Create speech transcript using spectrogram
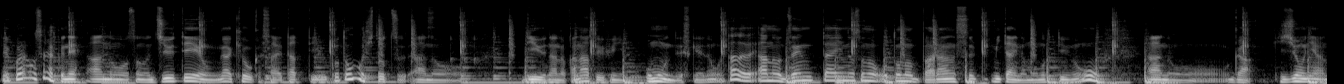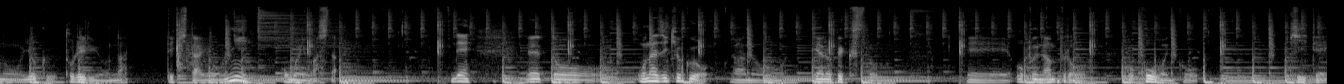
でこれはおそらくねあのその重低音が強化されたっていうことも一つあの理由なのかなというふうに思うんですけれどもただあの全体のその音のバランスみたいなものっていうのをあのが非常にあのよく取れるようになってきたように思いました。で、え、ー、と同じ曲をあのエアロペックスと、えー、オープンランプロを交互にこう聞いて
